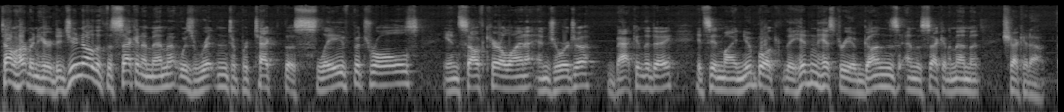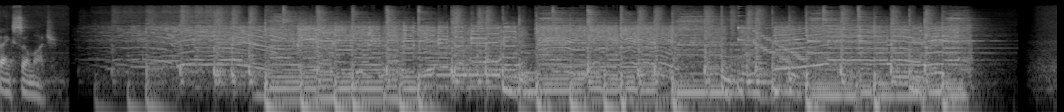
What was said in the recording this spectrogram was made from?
Thom Hartmann here. Did you know that the Second Amendment was written to protect the slave patrols in South Carolina and Georgia back in the day? It's in my new book, The Hidden History of Guns and the Second Amendment. Check it out. Thanks so much.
